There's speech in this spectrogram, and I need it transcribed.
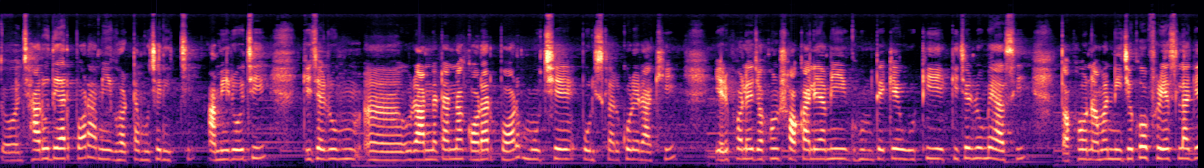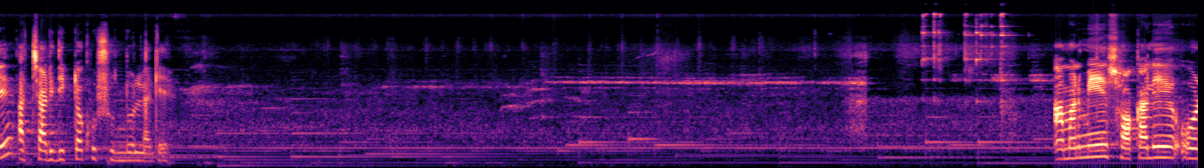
তো ঝাড়ু দেওয়ার পর আমি ঘরটা মুছে নিচ্ছি। আমি রোজই কিচেন রুম রান্না টান্না করার পর মুছে পরিষ্কার করে রাখি। এর ফলে যখন সকালে আমি ঘুম থেকে উঠি কিচেন রুমে আসি, তখন আমার নিজেকেও ফ্রেশ লাগে আর চারিদিকটাও খুব সুন্দর লাগে। আমার মেয়ে সকালে ওর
